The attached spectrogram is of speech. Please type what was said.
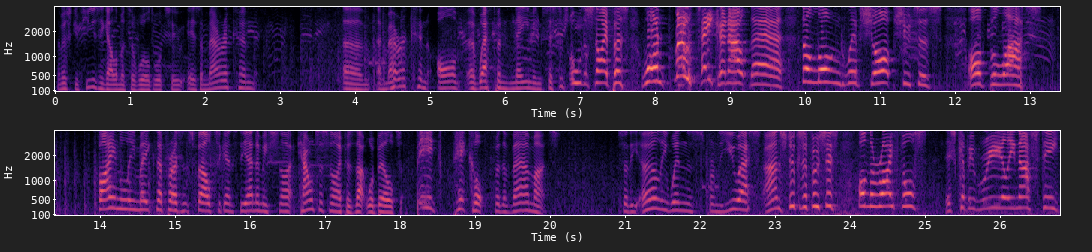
The most confusing element of World War II is American um, American arm, uh, weapon naming systems. Oh, the snipers! One, both taken out there! The long-lived sharpshooters of Bulat finally make their presence felt against the enemy sni counter-snipers that were built. Big pickup for the Wehrmacht. So the early wins from the US and Stuka on the rifles. This could be really nasty.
